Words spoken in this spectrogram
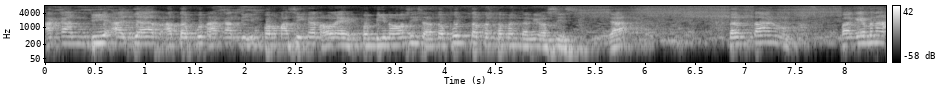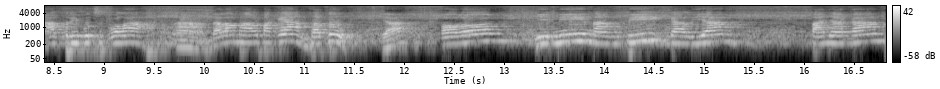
akan diajar ataupun akan diinformasikan oleh pembina OSIS ataupun teman-teman dari OSIS. Ya, tentang bagaimana atribut sekolah. Nah, dalam hal pakaian satu, ya. Tolong ini nanti kalian tanyakan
